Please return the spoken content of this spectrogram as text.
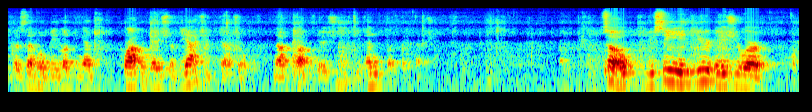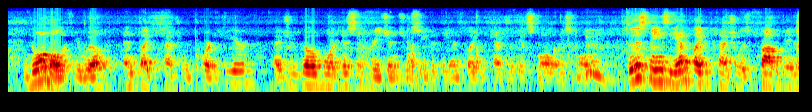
because then we'll be looking at propagation of the action potential, not propagation of the end plate potential. So you see here is your normal, if you will, end plate potential recorded here. As you go more distant regions, you see that the end plate potential gets smaller and smaller. So this means the end plate potential is propagated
